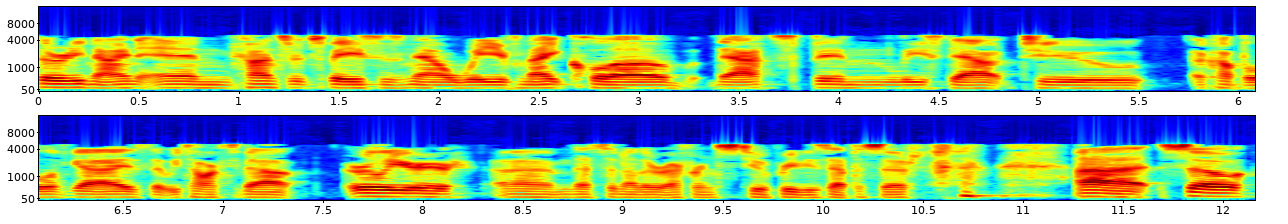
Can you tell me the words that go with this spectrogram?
39N concert space is now Wave Nightclub. That's been leased out to a couple of guys that we talked about earlier. Um, that's another reference to a previous episode. uh, so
